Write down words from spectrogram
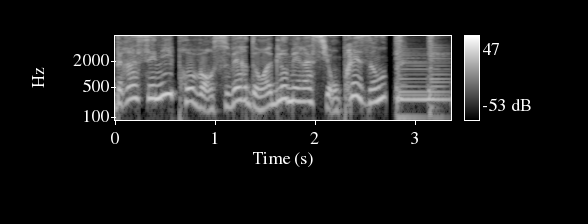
Dracénie Provence Verdon Agglomération présente.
